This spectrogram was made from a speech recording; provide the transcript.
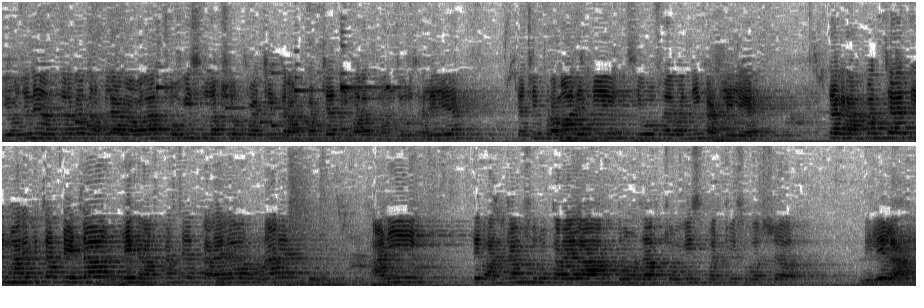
योजनेअंतर्गत आपल्या गावाला चोवीस लक्ष रुपयाची ग्रामपंचायत इमारत मंजूर झालेली आहे. त्याची प्रमा देखील सीओ साहेबांनी काढलेली आहे. त्या ग्रामपंचायत इमारतीचा टेंडर हे ग्रामपंचायत कार्यालयावर होणार आहे. आणि ते बांधकाम सुरू करायला दोन हजार चोवीस पंचवीस वर्ष दिलेला आहे.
